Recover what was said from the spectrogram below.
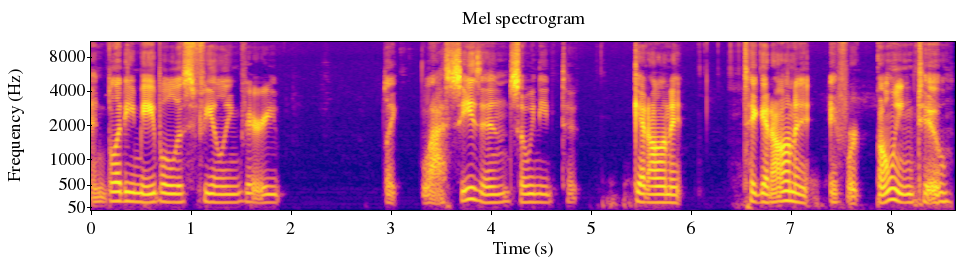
And Bloody Mabel is feeling very like last season. So we need to get on it to get on it if we're going to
